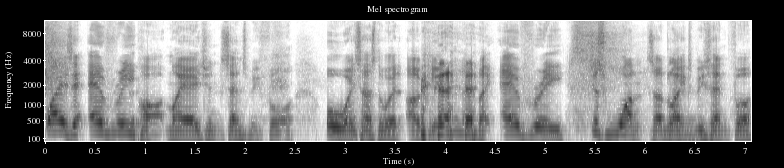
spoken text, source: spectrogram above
Why is it every part my agent sends me for always has the word ugly in the name? Like every, just once, I'd like to be sent for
